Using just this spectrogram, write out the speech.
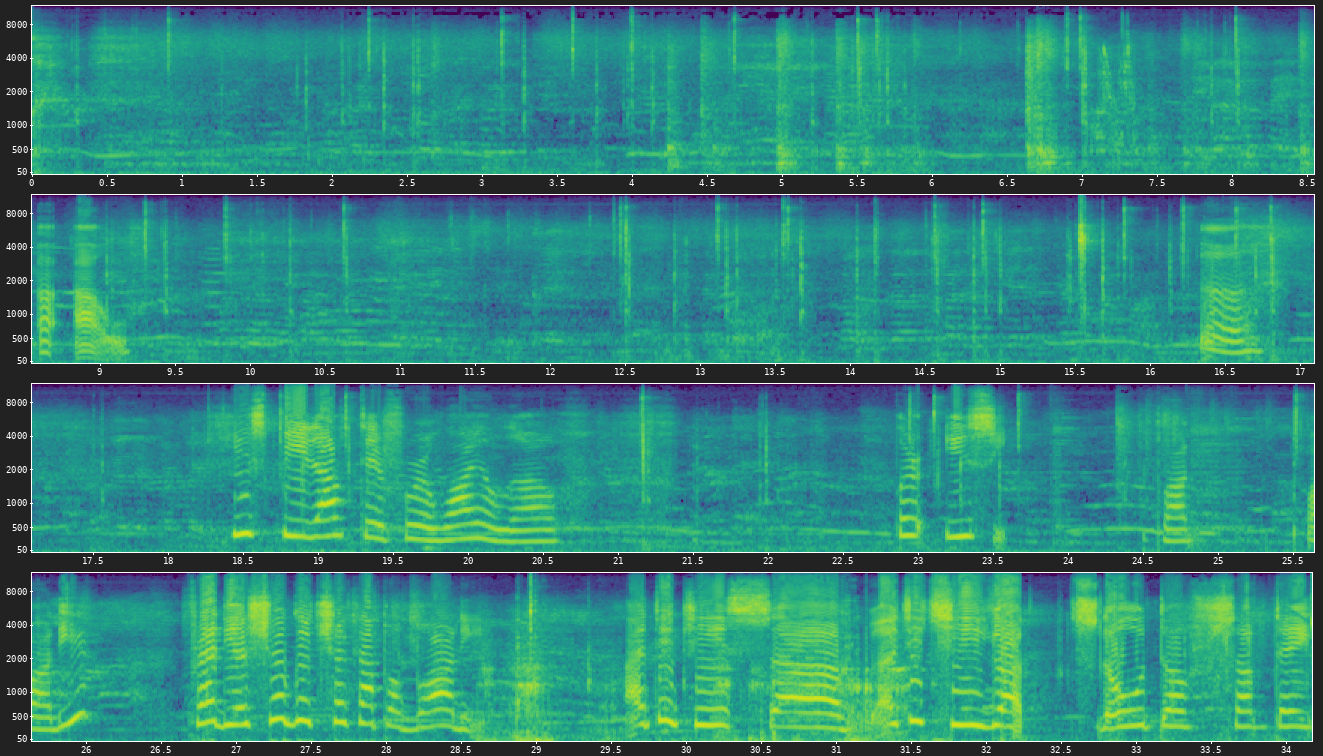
Uh oh. Uh, he's been out there for a while now. But easy. Bod body? Freddy, I should go check up on Bonnie. I think he's, um, I think he got snowed off something.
